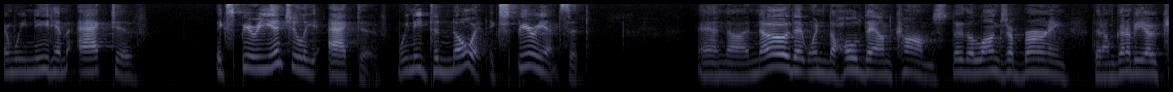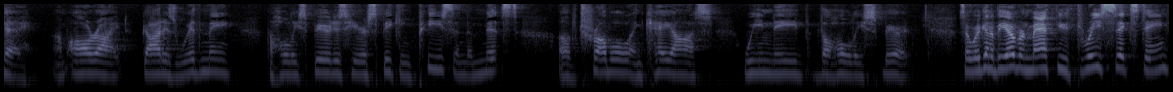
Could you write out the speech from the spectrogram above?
And we need Him active, experientially active. We need to know it, experience it, and uh, know that when the hold down comes, though the lungs are burning, that I'm going to be okay. I'm all right. God is with me. The Holy Spirit is here speaking peace in the midst of trouble and chaos. We need the Holy Spirit. So we're going to be over in Matthew 3:16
